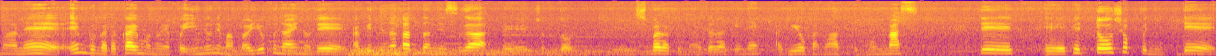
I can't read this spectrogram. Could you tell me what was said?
まあね塩分が高いものやっぱり犬にもあんまり良くないのであげてなかったんですが、えー、ちょっと、えー、しばらくの間だけねあげようかなと思います。で、えー、ペットショップに行って、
